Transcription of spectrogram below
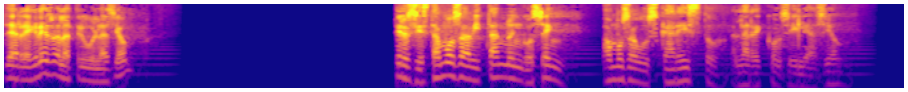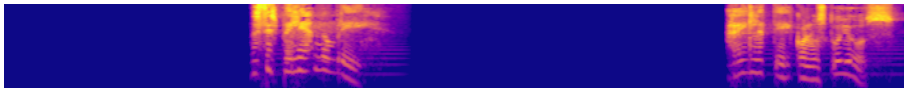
de regreso a la tribulación. Pero si estamos habitando en Gosén, vamos a buscar esto, la reconciliación. No estés peleando, hombre. Arréglate con los tuyos.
